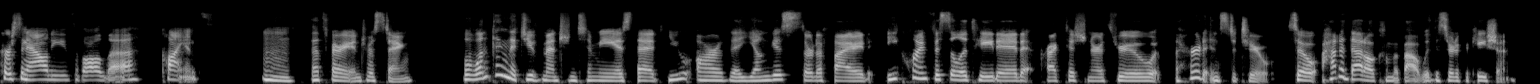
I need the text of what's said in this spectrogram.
personalities of all the clients. Mm, that's very interesting. Well, one thing that you've mentioned to me is that you are the youngest certified equine facilitated practitioner through the Herd Institute. So, how did that all come about with the certification?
